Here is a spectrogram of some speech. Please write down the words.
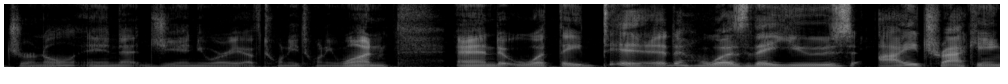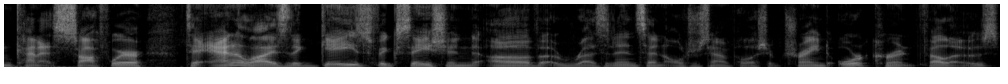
Journal in January of 2021. And what they did was they used eye tracking kind of software to analyze the gaze fixation of residents and ultrasound fellowship trained or current fellows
